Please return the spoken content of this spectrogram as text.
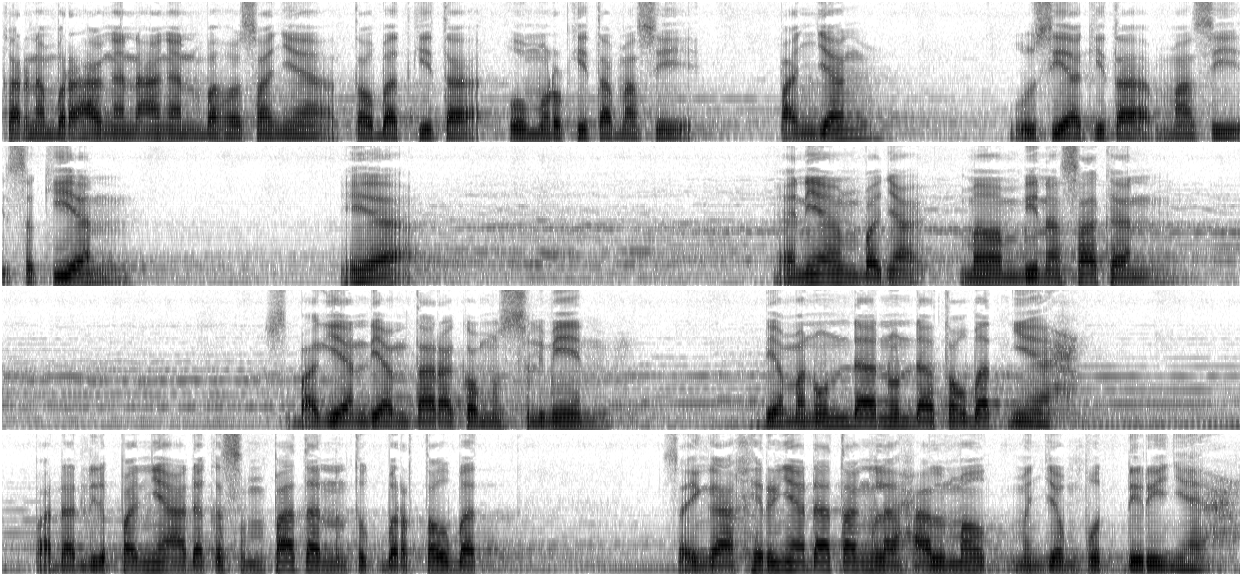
karena berangan-angan bahwasanya taubat kita, umur kita masih panjang, usia kita masih sekian. Ya. Ini yang banyak membinasakan sebagian di antara kaum muslimin dia menunda-nunda taubatnya pada di depannya ada kesempatan untuk bertaubat sehingga akhirnya datanglah al-maut menjemput dirinya.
